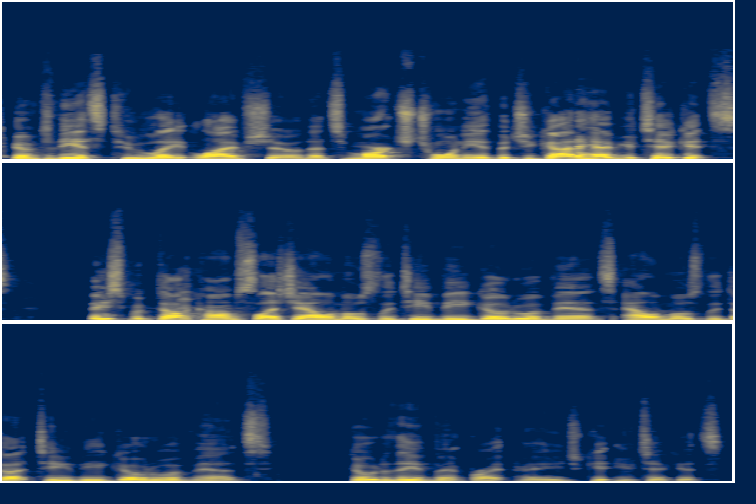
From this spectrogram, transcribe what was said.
to come to the It's Too Late live show. That's March 20th, but you got to have your tickets. Facebook.com slash AlanMosley TV, go to events. AlanMosley.tv, go to events. Go to the Eventbrite page, get your tickets.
